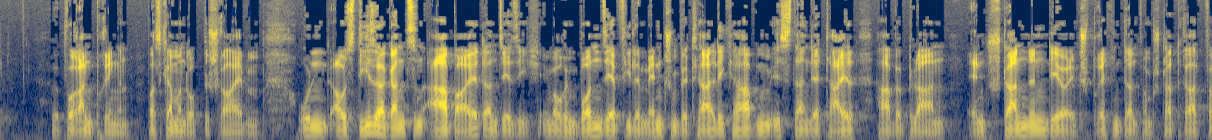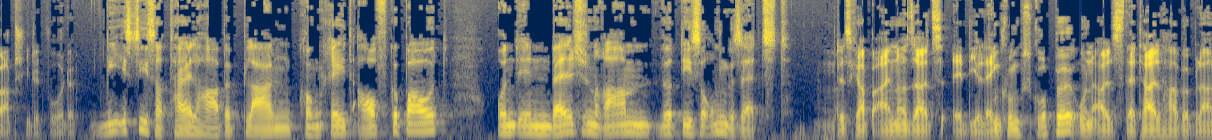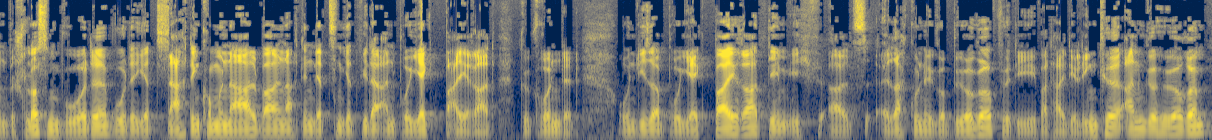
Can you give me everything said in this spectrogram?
voranbringen? Was kann man dort beschreiben? Und aus dieser ganzen Arbeit, an der sich auch in Bonn sehr viele Menschen beteiligt haben, ist dann der Teilhabeplan entstanden, der entsprechend dann vom Stadtrat verabschiedet wurde. Wie ist dieser Teilhabeplan konkret aufgebaut und in welchen Rahmen wird dieser umgesetzt? Es gab einerseits äh, die Lenkungsgruppe und als der Teilhabeplan beschlossen wurde, wurde jetzt nach den Kommunalwahlen, nach den letzten jetzt wieder ein Projektbeirat gegründet. Und dieser Projektbeirat, dem ich als sachkundiger Bürger für die Partei Die Linke angehöre,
